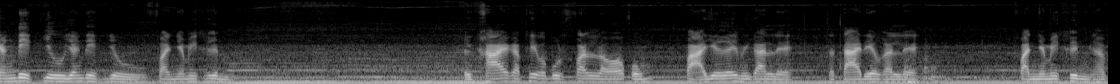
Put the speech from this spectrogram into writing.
ยังเด็กอยู่ยังเด็กอยู่ฟันยังไม่ขึ้นคล้ายกับเทพบุตรฟันหลอผมป่าเย้ยเหมือนกันเลยสไตล์เดียวกันเลย ฟันยังไม่ขึ้นครับ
